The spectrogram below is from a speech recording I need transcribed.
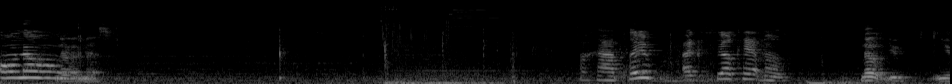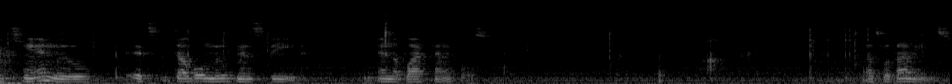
Oh no. No, I missed. Okay, please. I still can't move. No, you you can move. It's double movement speed, and the black tentacles. That's what that means.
